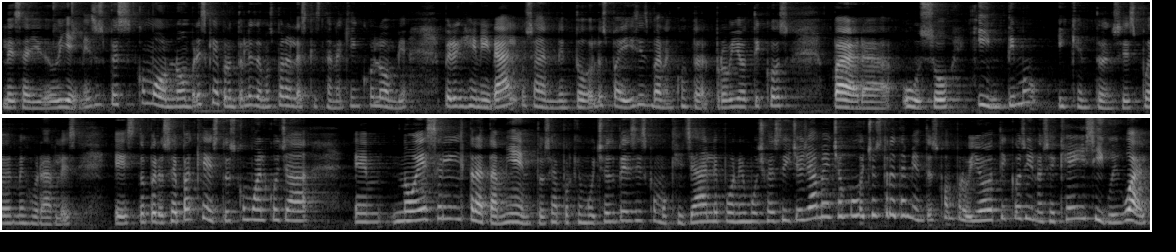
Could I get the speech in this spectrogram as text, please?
les ha ido bien. Esos pues como nombres que de pronto les damos para las que están aquí en Colombia, pero en general, o sea, en todos los países van a encontrar probióticos para uso íntimo y que entonces puedan mejorarles esto, pero sepa que esto es como algo ya Em, no es el tratamiento, o sea, porque muchas veces como que ya le ponen mucho a esto y yo ya me he hecho muchos tratamientos con probióticos y no sé qué y sigo igual.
